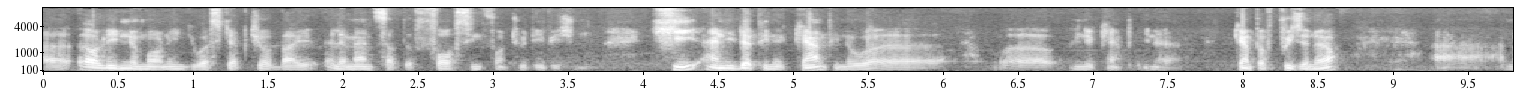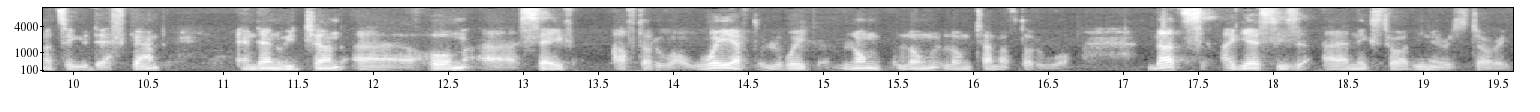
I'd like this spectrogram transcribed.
uh, early in the morning, he was captured by elements of the 4th Infantry Division. He ended up in a camp, you know, uh, in a camp, in a camp of prisoner. I'm not saying a death camp and then return uh, home uh, safe after the war, way after, way long, long, long time after the war. That's, I guess, is an extraordinary story.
